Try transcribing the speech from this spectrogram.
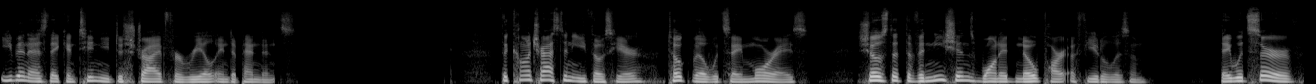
even as they continued to strive for real independence. The contrast in ethos here, Tocqueville would say mores, shows that the Venetians wanted no part of feudalism. They would serve,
